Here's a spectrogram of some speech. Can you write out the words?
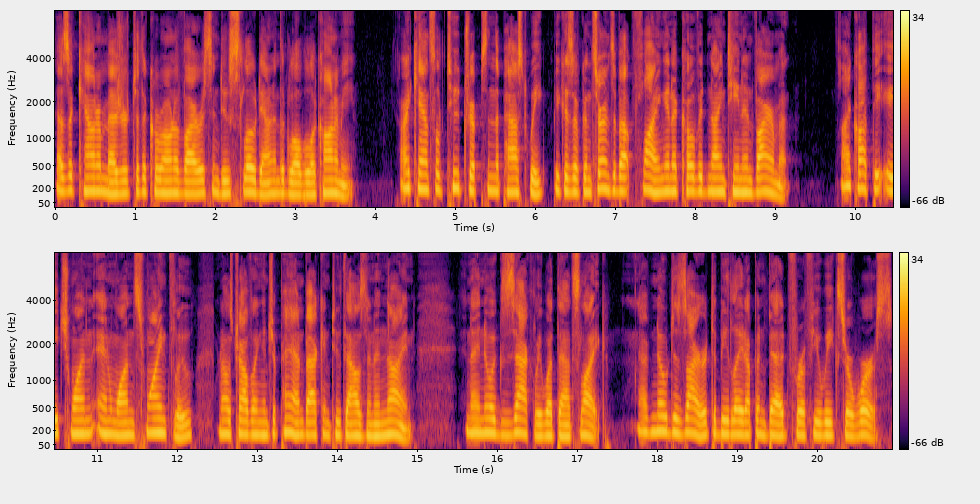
as a countermeasure to the coronavirus induced slowdown in the global economy. I canceled two trips in the past week because of concerns about flying in a COVID 19 environment. I caught the H1N1 swine flu when I was traveling in Japan back in 2009, and I know exactly what that's like. I have no desire to be laid up in bed for a few weeks or worse,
